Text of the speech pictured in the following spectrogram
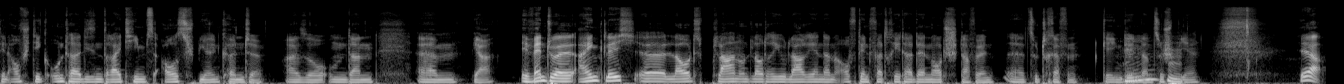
den Aufstieg unter diesen drei Teams ausspielen könnte. Also um dann, ähm, ja, eventuell eigentlich äh, laut Plan und laut Regularien dann auf den Vertreter der Nordstaffeln äh, zu treffen, gegen den dann zu Mhm. spielen. Ja,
